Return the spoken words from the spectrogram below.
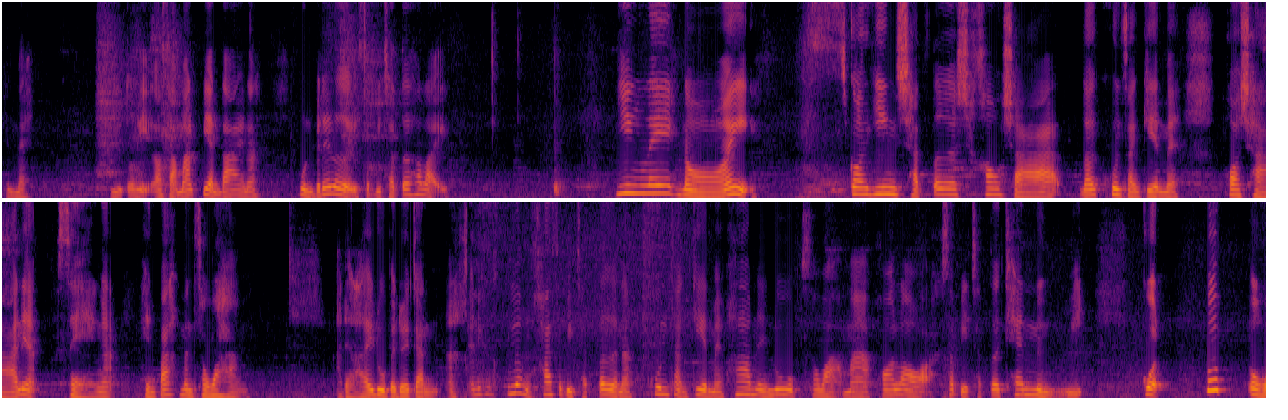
เห็นไหมอยู่ตรงนี้เราสามารถเปลี่ยนได้นะหมุนไปได้เลยสปีดชัตเตอร์เท่าไหร่ ยิ่งเลขน้อย ก็ยิ่งชัตเตอร์เข้าช้า แล้วคุณสังเกตไหม พอช้าเนี่ยแสงอะเห็นปะมันสว่างเดี๋ยวให้ดูไปด้วยกันอะอันนี้คือเรื่องของค่าสปีดชัตเตอร์นะ คุณสังเกตไหมภาพในรูปสว่างมาก เพราะเราอะสปีดชัตเตอร์แค่หนึ่งวิกดปุ๊บโอ้โห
